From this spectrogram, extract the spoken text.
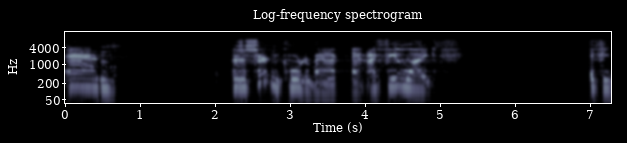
and there's a certain quarterback that I feel like if he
